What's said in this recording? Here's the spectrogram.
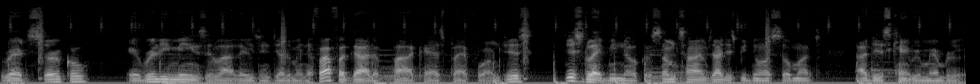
Red Circle. It really means a lot, ladies and gentlemen. If I forgot a podcast platform, just just let me know, cause sometimes I just be doing so much, I just can't remember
